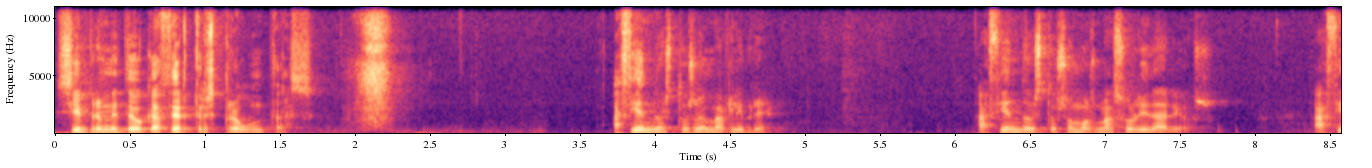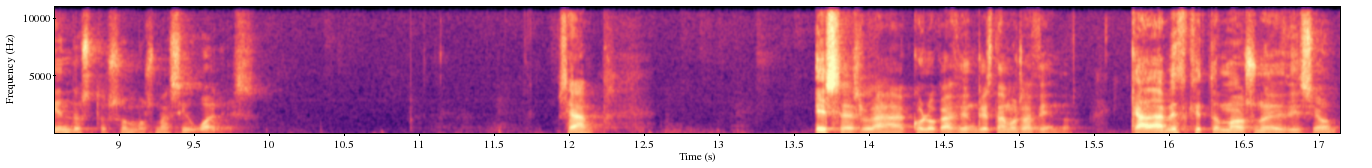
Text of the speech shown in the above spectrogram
siempre me tengo que hacer tres preguntas. ¿Haciendo esto soy más libre? ¿Haciendo esto somos más solidarios? ¿Haciendo esto somos más iguales? O sea, esa es la colocación que estamos haciendo. Cada vez que tomamos una decisión,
